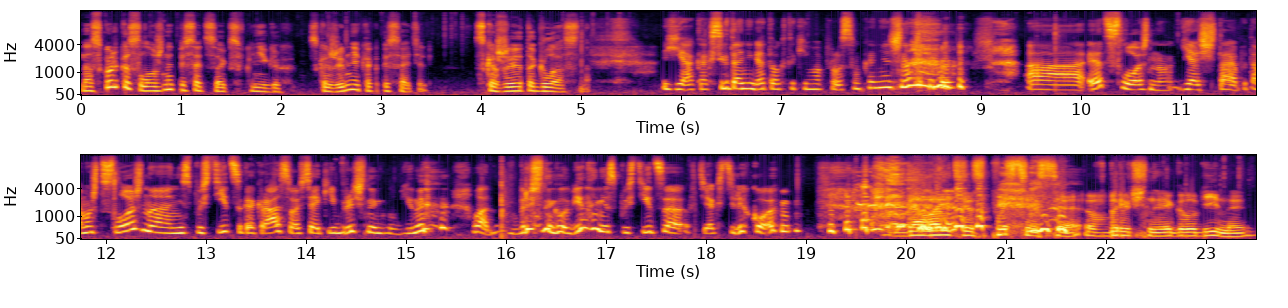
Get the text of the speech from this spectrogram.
Насколько сложно писать секс в книгах? Скажи мне, как писатель. Скажи это гласно. Я, как всегда, не готова к таким вопросам, конечно. А, Это сложно, я считаю, потому что сложно не спуститься как раз во всякие брючные глубины. Ладно, в брючные глубины не спуститься в тексте легко. Давайте спустимся в брючные глубины.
